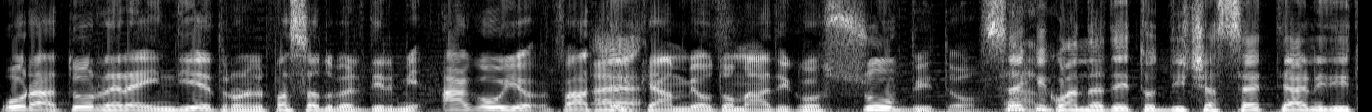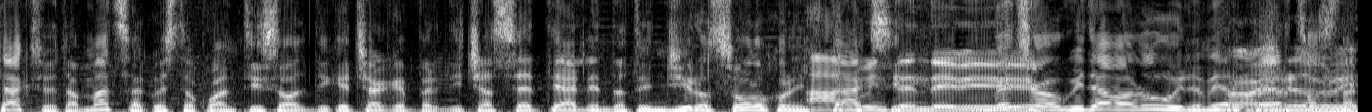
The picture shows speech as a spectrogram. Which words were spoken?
Ora tornerei indietro nel passato per dirmi Agoio, fate Eh. il cambio automatico subito. Sai che quando ha detto 17 anni di taxi, ho detto ammazza questo quanti soldi che c'ha che per 17 anni è andato in giro solo con il Ah, taxi. intendevi- Invece lo guidava lui, non mi ero No, io perso credo che sta lui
